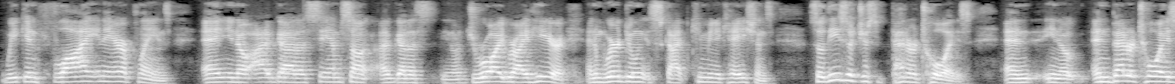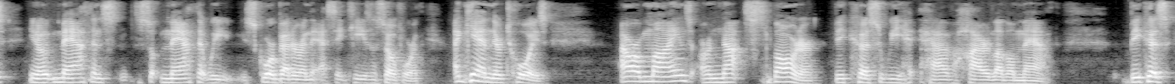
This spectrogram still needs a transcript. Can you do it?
We can fly in airplanes. And, you know, I've got a Samsung, I've got a, you know, droid right here, and we're doing Skype communications. So these are just better toys. And, you know, and better toys, you know, math and math that we score better in the SATs and so forth. Again, they're toys. Our minds are not smarter because we have higher level math. Because,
